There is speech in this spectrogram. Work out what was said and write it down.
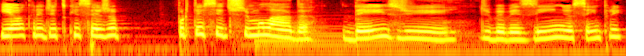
E eu acredito que seja por ter sido estimulada desde de bebezinho, eu sempre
